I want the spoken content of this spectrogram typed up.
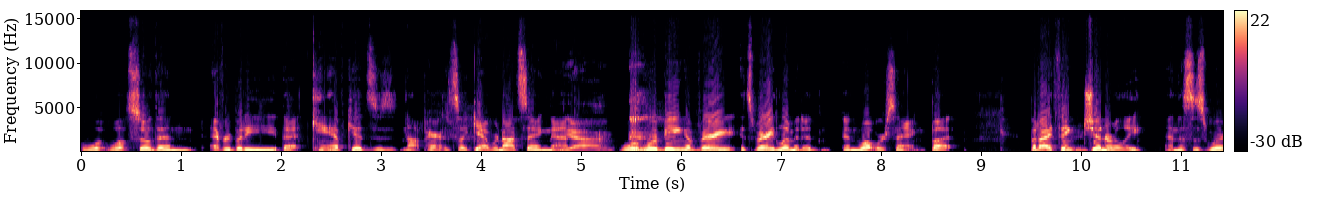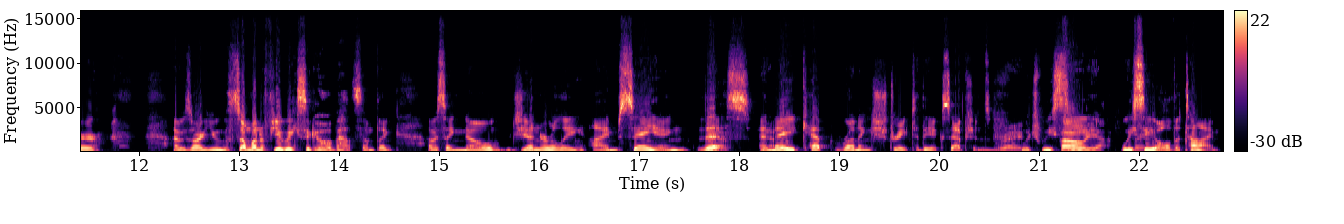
w- well so then everybody that can't have kids is not parents. It's like yeah we're not saying that. Yeah, we're, we're being a very it's very limited in what we're saying. But but i think generally and this is where i was arguing with someone a few weeks ago about something i was saying no generally i'm saying this and Yeah. they kept running straight to the exceptions Right. which we see Oh, yeah. we Right. see all the time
